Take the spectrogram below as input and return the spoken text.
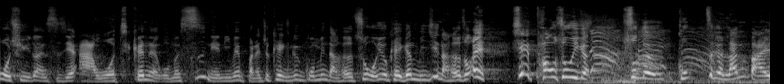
过去一段时间啊，我跟了我们四年里面本来就可以跟国民党合作，又可以跟民进党合作，哎，现在抛出一个说个国这个蓝白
